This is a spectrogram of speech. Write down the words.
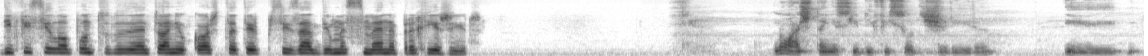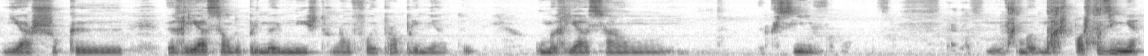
difícil ao ponto de António Costa ter precisado de uma semana para reagir? Não acho que tenha sido difícil de gerir e, e acho que a reação do Primeiro-Ministro não foi propriamente uma reação agressiva, uma, uma respostazinha,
